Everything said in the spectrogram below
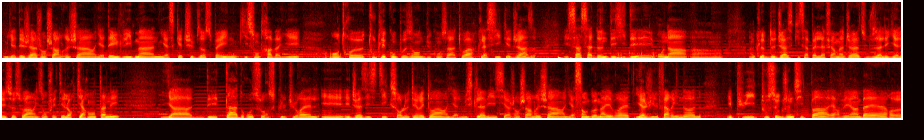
où il y a déjà Jean-Charles Richard, il y a Dave Liebman, il y a Sketches of Spain qui sont travaillés entre toutes les composantes du conservatoire classique et jazz. Et ça, ça donne des idées. On a un, un club de jazz qui s'appelle la Ferma Jazz. Vous allez y aller ce soir. Ils ont fêté leurs 40 années. Il y a des tas de ressources culturelles et, jazzistiques sur le territoire. Il y a Louis Clavis, il y a Jean-Charles Richard, il y a Sangoma Everett, il y a Gilles Farinon, et puis tous ceux que je ne cite pas, Hervé Humbert, euh,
